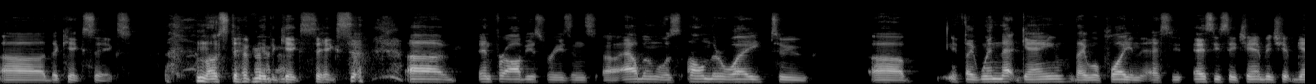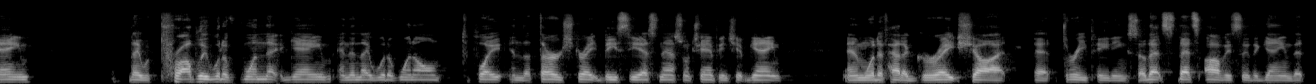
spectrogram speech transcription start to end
uh, the kick six. most definitely the kick six. Uh, and for obvious reasons, uh, Alabama was on their way to, uh, if they win that game, they will play in the SEC championship game. They would probably would have won that game, and then they would have went on to play in the third straight BCS national championship game, and would have had a great shot at three peating. So that's that's obviously the game that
